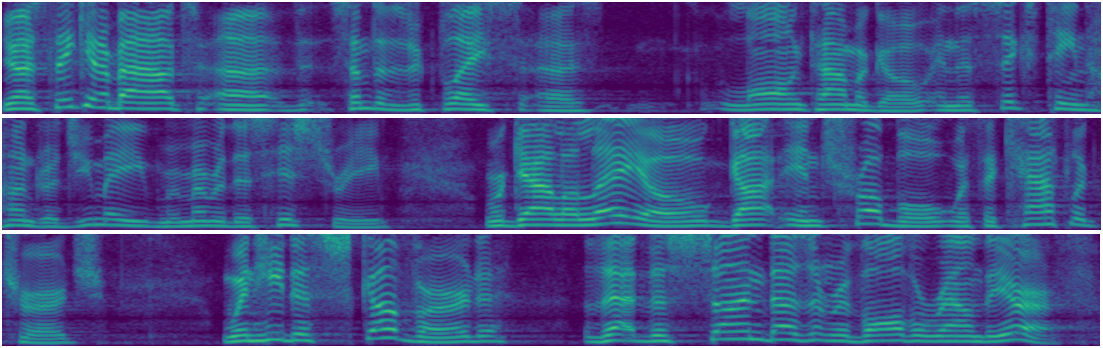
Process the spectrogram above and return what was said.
You know, I was thinking about uh, something that took place a uh, long time ago in the 1600s. You may remember this history where Galileo got in trouble with the Catholic Church when he discovered that the sun doesn't revolve around the earth.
